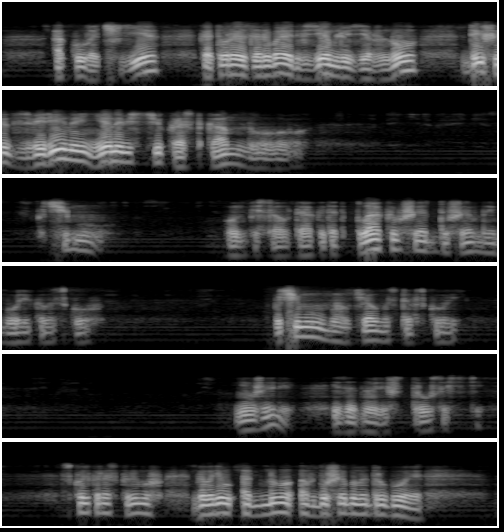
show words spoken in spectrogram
о кулачье, которое зарывает в землю зерно, дышит звериной ненавистью к росткам нового. Почему он писал так, этот плакавший от душевной боли Колосков? Почему молчал Мостовской? Неужели из одной лишь трусости? Сколько раз Крымов говорил одно, а в душе было другое —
